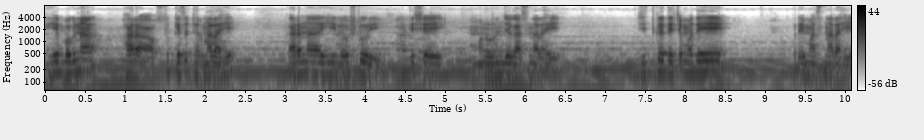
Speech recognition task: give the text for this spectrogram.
हे बघणं फार औत्सुक्याचं ठरणार आहे. कारण ही लव्ह स्टोरी अतिशय मनोरंजक असणार आहे. जितकं त्याच्यामध्ये प्रेम असणार आहे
